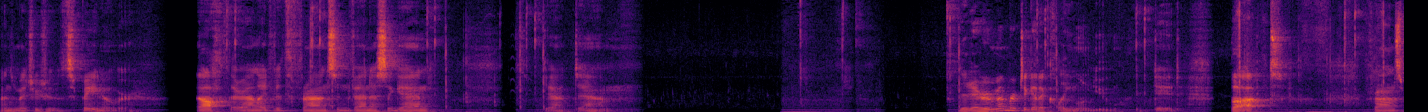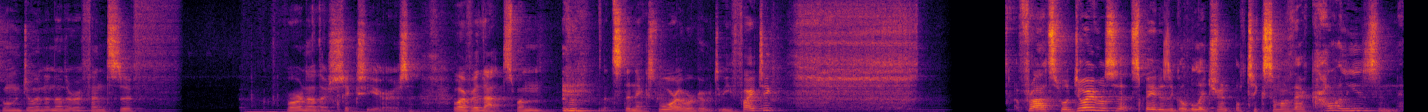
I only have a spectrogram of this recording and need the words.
When's metrics with Spain over? Oh, they're allied with France and Venice again. God damn. Did I remember to get a claim on you? I did. But France won't join another offensive for another six years. However, that's when that's the next war we're going to be fighting. France will join us. Spain as a co-belligerent will take some of their colonies and uh,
